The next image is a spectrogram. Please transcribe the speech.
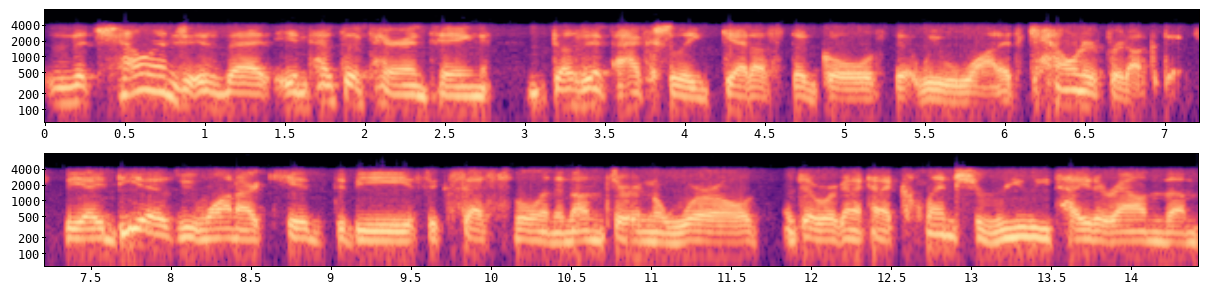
The challenge is that intensive parenting doesn't actually get us the goals that we want. It's counterproductive. The idea is we want our kids to be successful in an uncertain world, and so we're going to kind of clench really tight around them.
